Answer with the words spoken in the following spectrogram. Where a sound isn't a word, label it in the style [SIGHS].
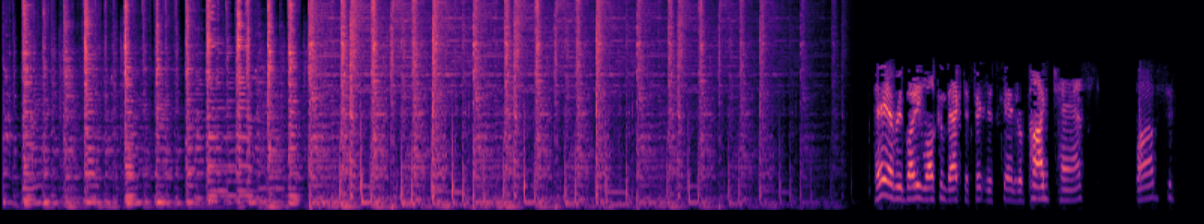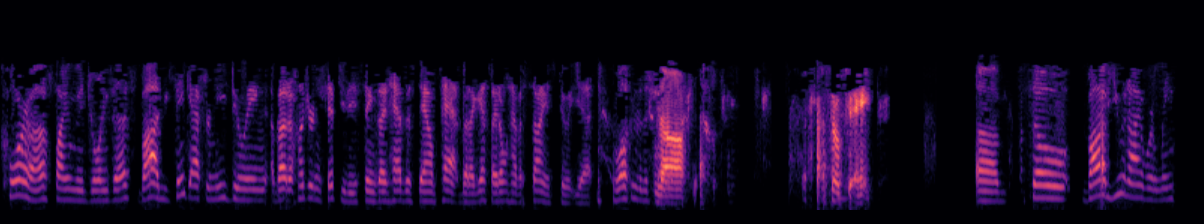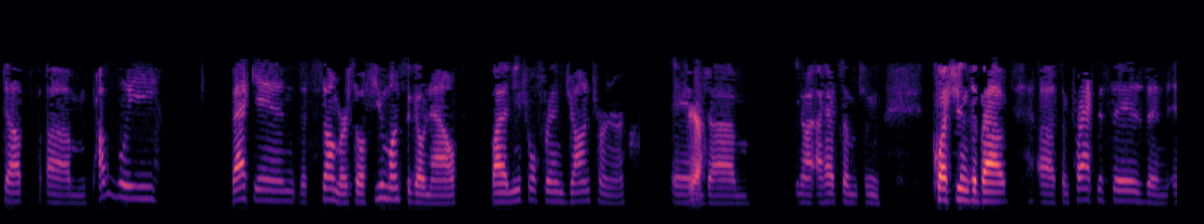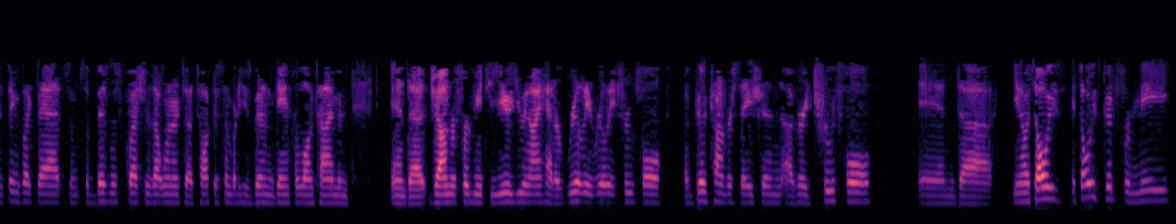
Hey, everybody. Welcome back to Fitness Candor Podcast. Bob Sikora finally joins us. Bob, you think after me doing about 150 of these things, I'd have this down pat, but I guess I don't have a science to it yet. [LAUGHS] Welcome to the show. No, [LAUGHS] that's okay. Um, so, Bob, you and I were linked up um, probably back in the summer, so a few months ago now, by a mutual friend, John Turner. And Yeah. um, you know, I, had some some questions about uh, some practices and and things like that. Some some business questions. I wanted to talk to somebody who's been in the game for a long time, and and uh, John referred me to you. You and I had a really really fruitful, a good conversation, uh, very truthful, and uh, you know, it's always it's always good for me.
